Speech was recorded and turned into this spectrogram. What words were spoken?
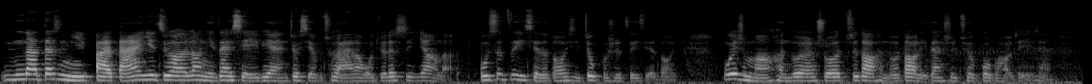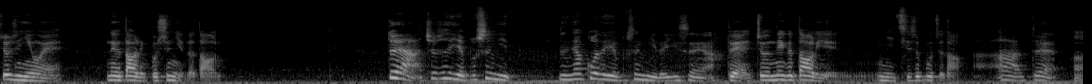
那但是你把答案一遮，让你再写一遍就写不出来了。我觉得是一样的，不是自己写的东西就不是自己写的东西。为什么很多人说知道很多道理，但是却过不好这一生？就是因为那个道理不是你的道理。对啊，就是也不是你，人家过的也不是你的一生呀。对，就那个道理你其实不知道，啊，对，嗯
